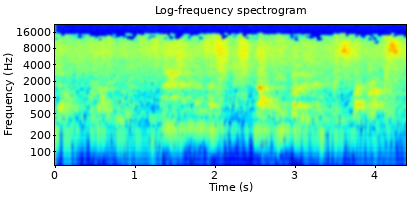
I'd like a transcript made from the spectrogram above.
No, we're not either. any better than these flat rocks.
